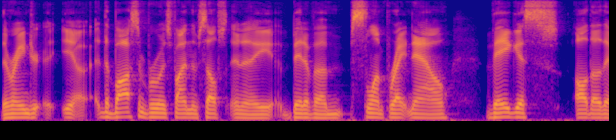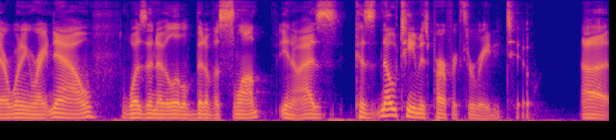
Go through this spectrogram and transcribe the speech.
the Ranger, you know, the Boston Bruins find themselves in a bit of a slump right now. Vegas, although they're winning right now, was in a little bit of a slump. You know, as because no team is perfect through 82. Uh,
